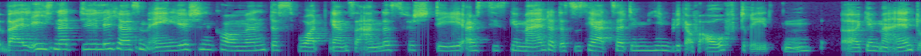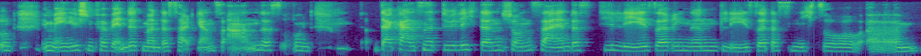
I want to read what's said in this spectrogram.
Weil ich natürlich aus dem Englischen kommend das Wort ganz anders verstehe, als sie es gemeint hat. Also sie hat es halt im Hinblick auf Auftreten äh, gemeint und im Englischen verwendet man das halt ganz anders. Und da kann es natürlich dann schon sein, dass die Leserinnen und Leser das nicht so ähm,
